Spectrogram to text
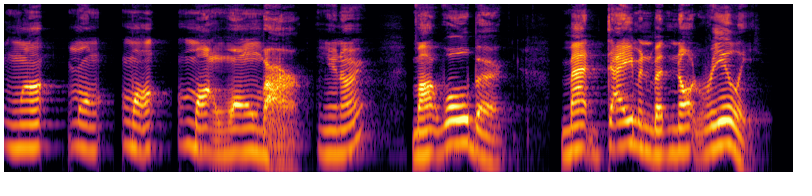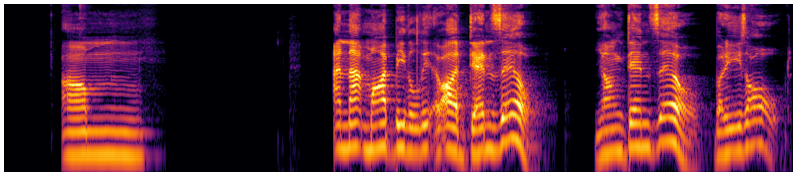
Mark Wahlberg, you know? Mark Wahlberg. Matt Damon, but not really. Um, and that might be the uh, Denzel. young Denzel, but he's old.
